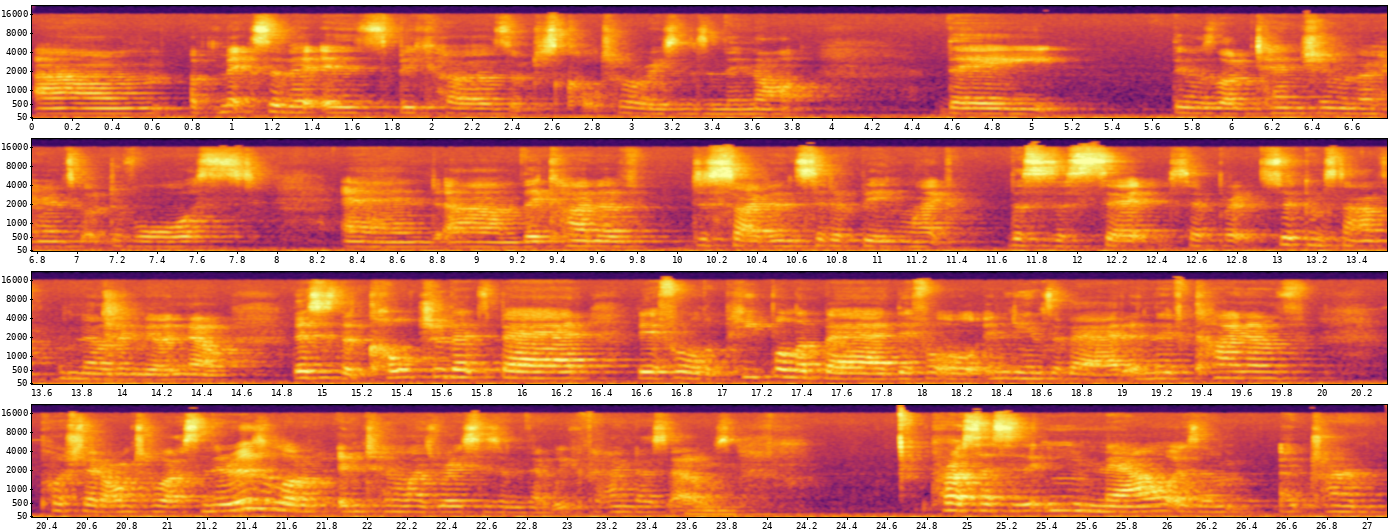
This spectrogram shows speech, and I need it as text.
Um, a mix of it is because of just cultural reasons, and they're not. They there was a lot of tension when their parents got divorced, and um, they kind of decided instead of being like this is a set separate circumstance, no, they're gonna be like no, this is the culture that's bad. Therefore, all the people are bad. Therefore, all Indians are bad, and they've kind of pushed that onto us. And there is a lot of internalized racism that we find ourselves mm. processing even now as I'm trying to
